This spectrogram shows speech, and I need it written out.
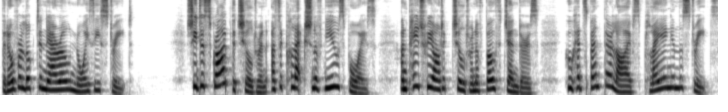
that overlooked a narrow, noisy street. She described the children as a collection of newsboys and patriotic children of both genders who had spent their lives playing in the streets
